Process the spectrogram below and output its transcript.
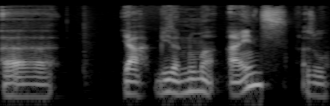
äh, ja wieder Nummer 1, also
